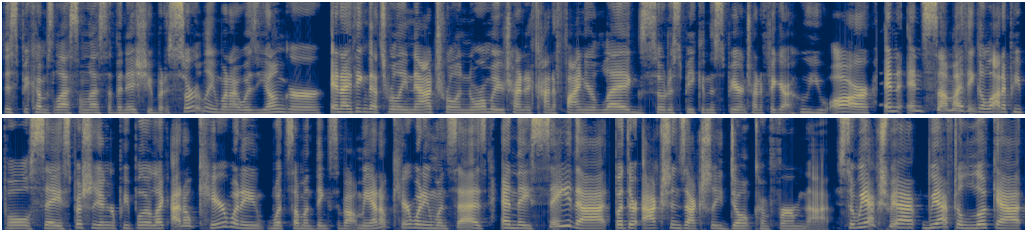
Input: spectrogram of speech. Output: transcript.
this becomes less and less of an issue. But certainly when I was younger, and I think that's really natural and normal, you're trying to kind of find your legs, so to speak, in the spirit and trying to figure out who you are. And and some, I think a lot of people say, especially younger people, are like, I don't care what any, what someone thinks about me. I don't care what anyone says. And they say that, but their actions actually don't confirm that. So we actually have, we have to look at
